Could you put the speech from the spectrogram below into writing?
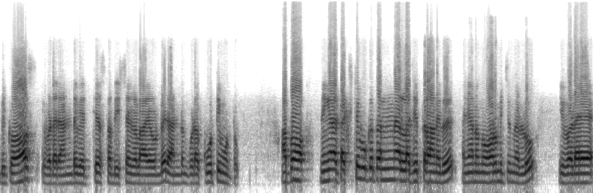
ബിക്കോസ് ഇവിടെ രണ്ട് വ്യത്യസ്ത ദിശകളായതുകൊണ്ട് രണ്ടും കൂടെ കൂട്ടിമുട്ടും. അപ്പോ നിങ്ങളുടെ ടെക്സ്റ്റ് ബുക്ക് തന്നെ ഉള്ള ചിത്രമാണിത് ഞാനൊന്ന് ഓർമ്മിച്ചെന്നുള്ളൂ. ഇവിടെ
